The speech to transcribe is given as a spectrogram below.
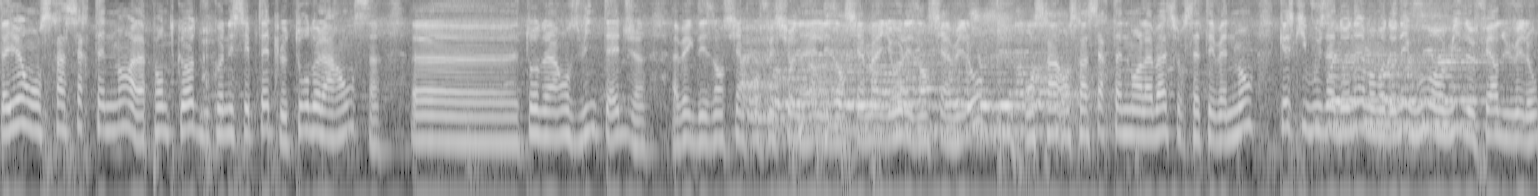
D'ailleurs, on sera certainement à la Pentecôte. Vous connaissez peut-être le Tour de la Rance, euh, Tour de la Rance vintage, avec des anciens professionnels, les anciens maillots, les anciens vélos. On sera, on sera certainement là-bas sur cet événement. Qu'est-ce qui vous a donné à un moment donné, vous, envie de faire du vélo?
